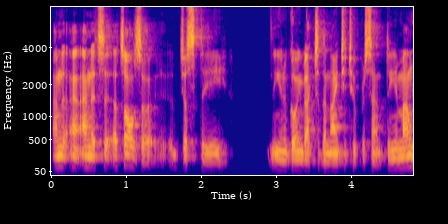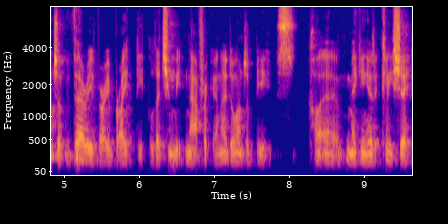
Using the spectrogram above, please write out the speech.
And, and it's, it's also just the, you know, going back to the 92%, the amount of very, very bright people that you meet in Africa, and I don't want to be uh, making it a cliche,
